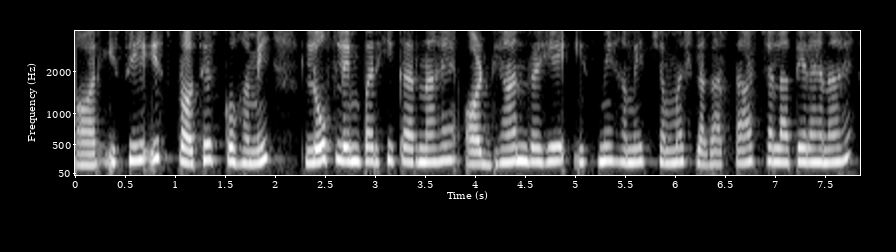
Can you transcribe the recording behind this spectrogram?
और इसे, इस प्रोसेस को हमें लो फ्लेम पर ही करना है और ध्यान रहे, इसमें हमें चम्मच लगातार चलाते रहना है।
